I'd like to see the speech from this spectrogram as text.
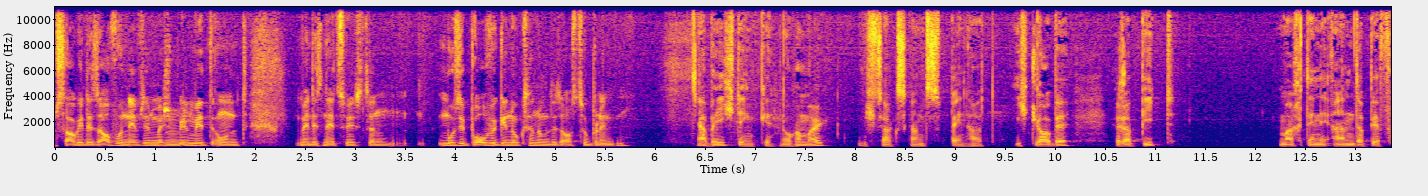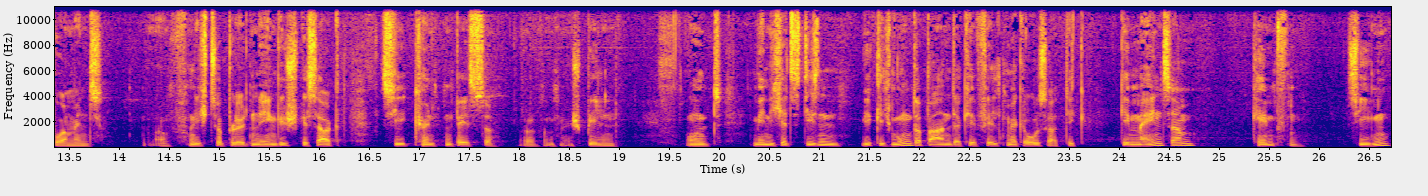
sage ich das auf und nehme es in mein mhm. Spiel mit und wenn das nicht so ist, dann muss ich Profi genug sein, um das auszublenden. Aber ich denke, noch einmal, ich sage es ganz beinhart, ich glaube, Rapid macht eine Underperformance. Auf nicht so blöden Englisch gesagt, sie könnten besser äh, spielen. Und wenn ich jetzt diesen wirklich wunderbaren, der gefällt mir großartig, gemeinsam kämpfen, siegen,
